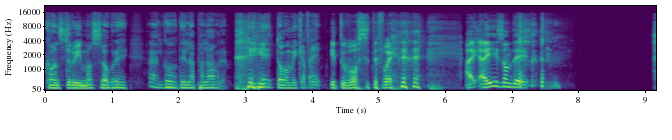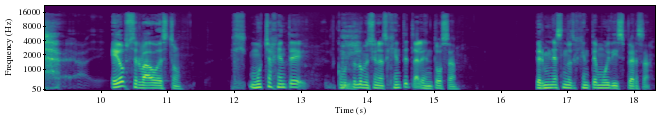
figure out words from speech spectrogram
Construimos sobre algo de la palabra. Y tomo mi café. Y tu voz se te fue. ahí, es donde he observado esto. Mucha gente, como tú lo mencionas, gente talentosa, termina siendo gente muy dispersa.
